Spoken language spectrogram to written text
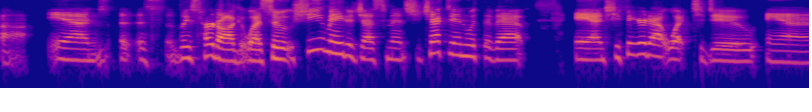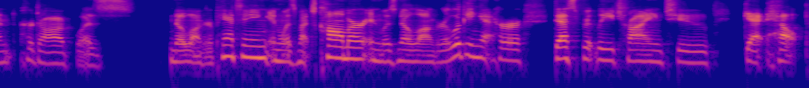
Uh, and at least her dog it was. So she made adjustments. She checked in with the vet and she figured out what to do. And her dog was no longer panting and was much calmer and was no longer looking at her, desperately trying to get help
